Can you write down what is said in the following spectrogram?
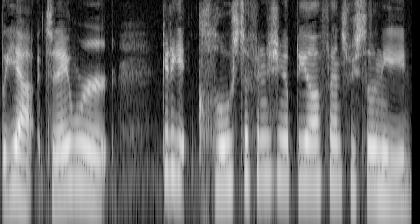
But yeah, today we're going to get close to finishing up the offense. We still need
